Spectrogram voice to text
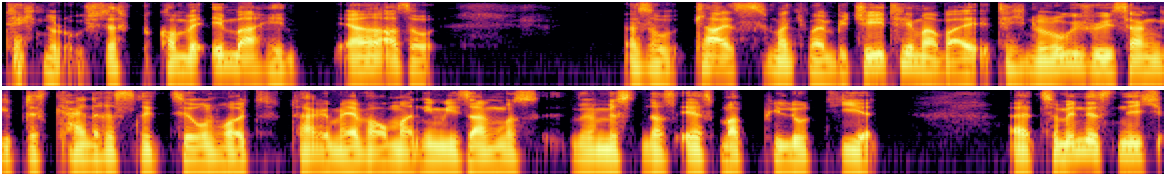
technologisch. Das bekommen wir immer hin. Ja, also, also klar, es ist manchmal ein Budgetthema, aber technologisch würde ich sagen, gibt es keine Restriktion heutzutage mehr, warum man irgendwie sagen muss, wir müssen das erstmal pilotieren. Äh, zumindest nicht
